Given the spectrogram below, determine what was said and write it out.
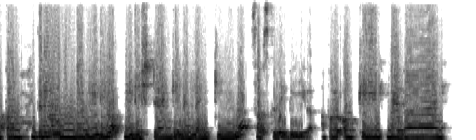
അപ്പം ഇത്രയുള്ള നമ്മുടെ വീഡിയോ. വീഡിയോ ഇഷ്ടമെങ്കിൽ ലൈക്ക് ചെയ്യുക സബ്സ്ക്രൈബ് ചെയ്യുക. അപ്പോൾ ഓക്കെ ബൈ ബൈ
